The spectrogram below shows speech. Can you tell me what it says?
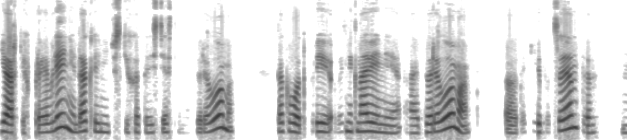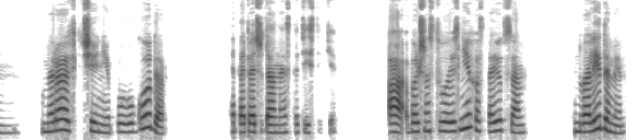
ярких проявлений да, клинических, это, естественно, переломы. Так вот, при возникновении э, перелома э, такие пациенты умирают в течение полугода. Это, опять же, данные статистики. А большинство из них остаются инвалидами,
